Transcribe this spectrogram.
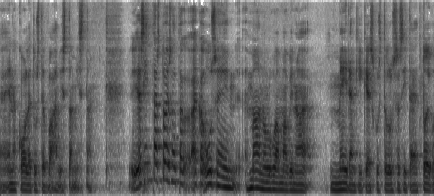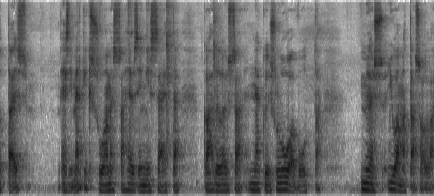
eh, ennakko-oletusten vahvistamista. Ja sitten taas toisaalta aika usein mä oon ollut huomaavina meidänkin keskustelussa sitä, että toivottaisiin esimerkiksi Suomessa, Helsingissä, että kahviloissa näkyisi luovuutta myös juomatasolla.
